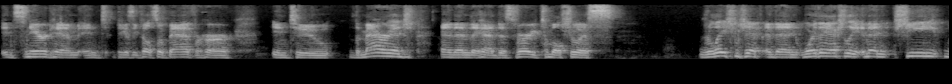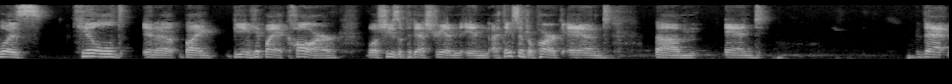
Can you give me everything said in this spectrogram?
ensnared him into because he felt so bad for her into the marriage, and then they had this very tumultuous relationship. And then where they actually and then she was killed in a by being hit by a car while she's a pedestrian in I think Central Park. And um and that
